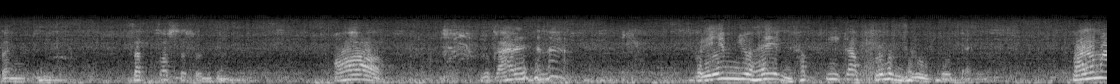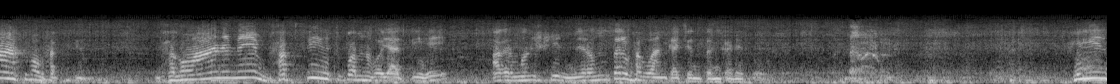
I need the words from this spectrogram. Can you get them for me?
तनु। सत्व शुद्धि और जो कह रहे थे ना, प्रेम जो है भक्ति का प्रबुद्ध रूप होता है। परमात्मा भक्ति। भगवान में भक्ति उत्पन्न हो जाती है, अगर मनुष्य निरंतर भगवान का चिंतन करे तो। फिर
